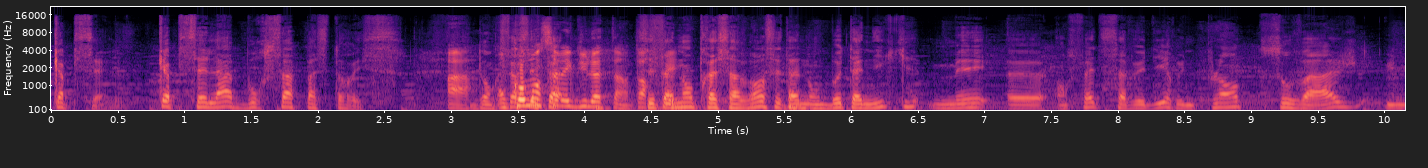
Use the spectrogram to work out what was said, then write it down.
Capsel. Capsella bursa pastoris. Ah, Donc on ça, commence un- avec du latin. C'est un nom très savant, c'est un nom botanique, mais euh, en fait, ça veut dire une plante sauvage. Une...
